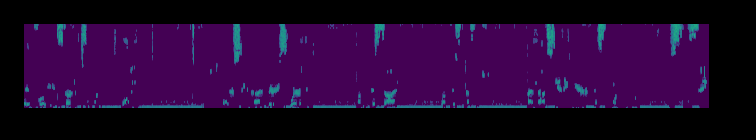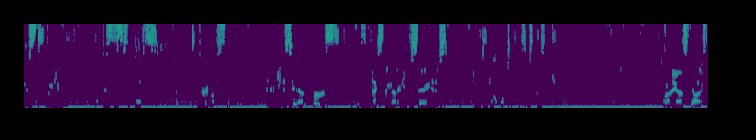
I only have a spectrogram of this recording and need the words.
say before we get started this morning. One, understand that very squarely on this side of this message. I'm not standing here this morning saying this is to you. This is to us. Very much so. And I need to say that first, because the next thing that I need to say is I want to use this message. When I ask God to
